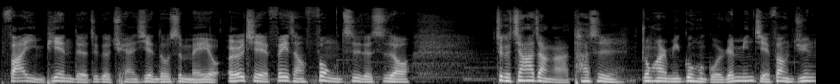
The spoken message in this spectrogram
发影片的这个权限都是没有。而且非常讽刺的是哦，这个家长啊，他是中华人民共和国人民解放军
